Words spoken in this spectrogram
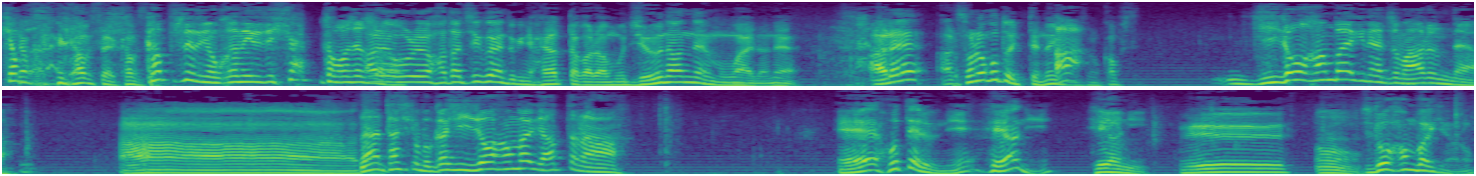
キャプ、カプセル、カプセル。カプセルにお金入れてシャッと飛ばせたあれ、俺二十歳ぐらいの時に流行ったから、もう十何年も前だね。あれ？あれ、そのこと言ってんの？今あそのカプセル。自動販売機のやつもあるんだよ。あー。な、確か昔自動販売機あったな。えー、ホテルに？部屋に？部屋に。へー。うん。自動販売機なの？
